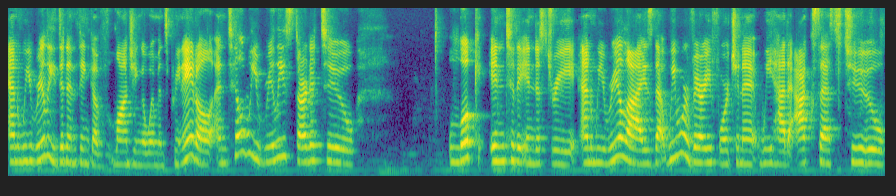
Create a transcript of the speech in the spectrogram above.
And we really didn't think of launching a women's prenatal until we really started to look into the industry and we realized that we were very fortunate. We had access to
